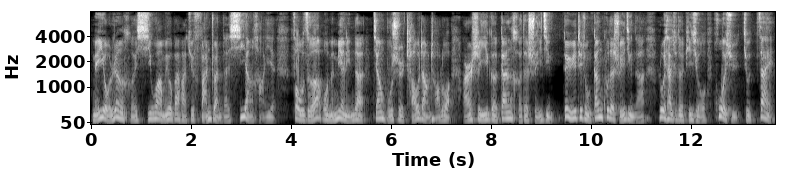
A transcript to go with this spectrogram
没有任何希望、没有办法去反转的夕阳行业，否则我们面临的将不是潮涨潮落，而是一个干涸的水井。对于这种干枯的水井呢，落下去的皮球或许就再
